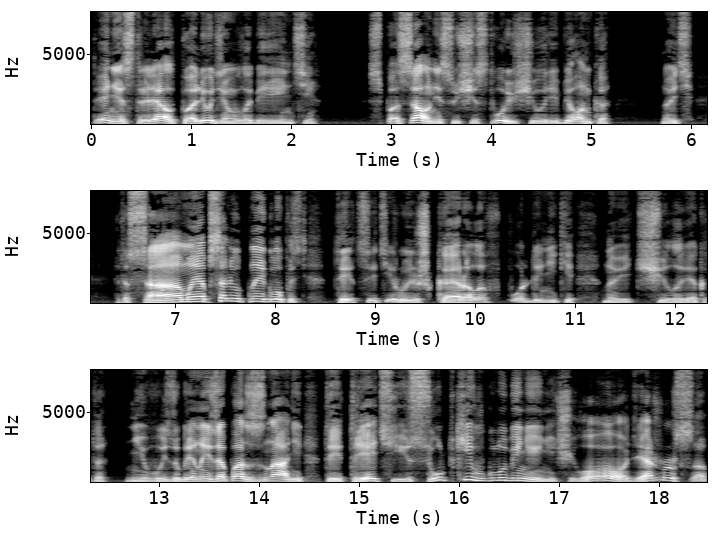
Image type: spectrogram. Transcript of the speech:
Ты не стрелял по людям в лабиринте, спасал несуществующего ребенка, но ведь это самая абсолютная глупость. Ты цитируешь Кэрола в подлиннике, но ведь человек — это не вызубренный запас знаний. Ты третьи сутки в глубине ничего, держишься.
